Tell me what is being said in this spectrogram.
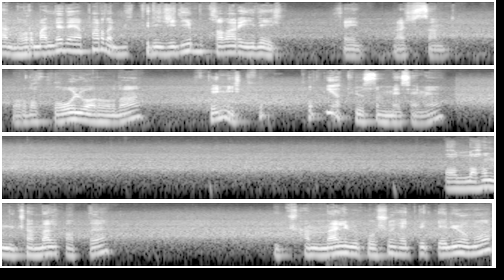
Yani normalde de yapar da bitiriciliği bu kadar iyi değil. Şeyin, Raşitsan. Orada foul var orada. Demiş çok, çok iyi atıyorsun Mesem'e. Allah'ım mükemmel kaptı. Mükemmel bir koşu. Hat-trick geliyor mu?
